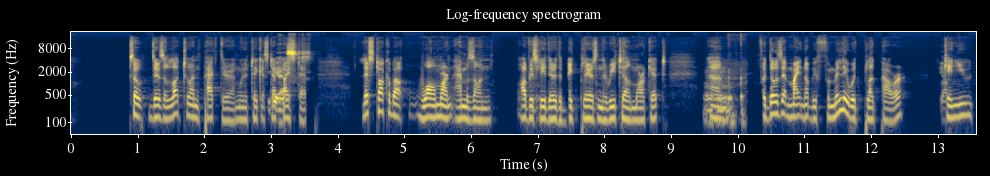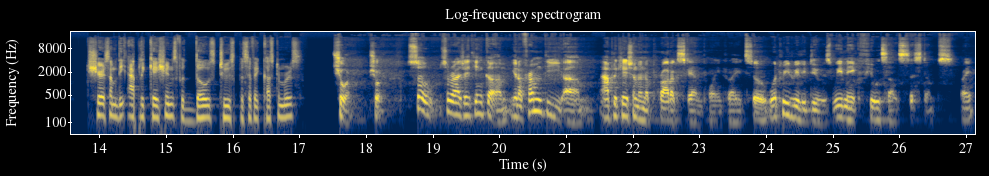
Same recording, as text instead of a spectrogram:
So there's a lot to unpack there. I'm going to take it step yes. by step. Let's talk about Walmart and Amazon Obviously, they're the big players in the retail market. Um, mm-hmm. Um, for those that might not be familiar with Plug Power, can you share some of the applications for those two specific customers? Sure, sure. So, Suraj, I think um, you know from the um, application and a product standpoint, right? So, what we really do is we make fuel cell systems, right?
